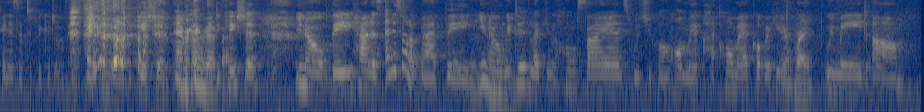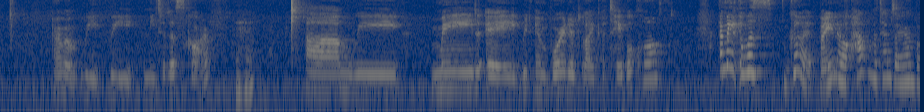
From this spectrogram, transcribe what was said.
Kenya certificate of secondary education and primary that back. education you know they had us and it's not a bad thing you know Mm-hmm. we did like in home science which you call home ec, home ec over here Right. we made um, I remember we we knitted a scarf Mhm. um, we made a we embroidered like a tablecloth I mean, it was good, but you know, half of the times I remember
